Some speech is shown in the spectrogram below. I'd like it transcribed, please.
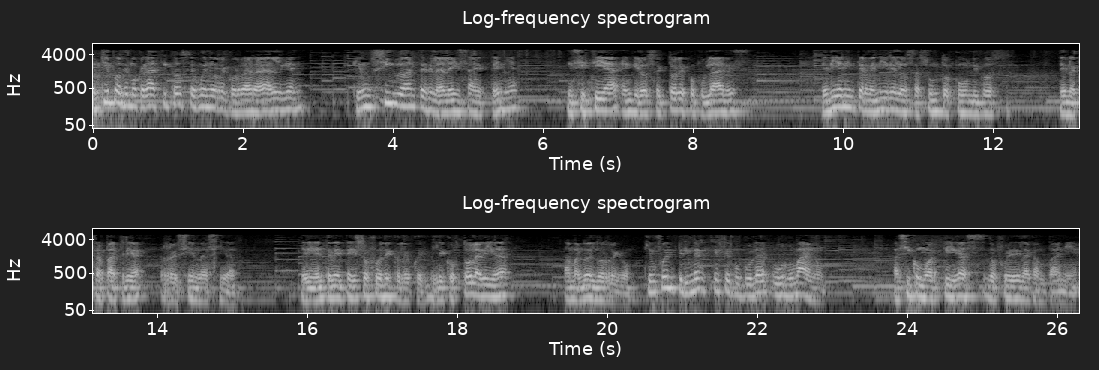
En tiempos democráticos es bueno recordar a alguien que un siglo antes de la ley Sáenz Peña insistía en que los sectores populares debían intervenir en los asuntos públicos de nuestra patria recién nacida. Evidentemente eso fue lo que le- costó la vida a Manuel Dorrego, quien fue el primer jefe popular urbano, así como Artigas lo fue de la campaña.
